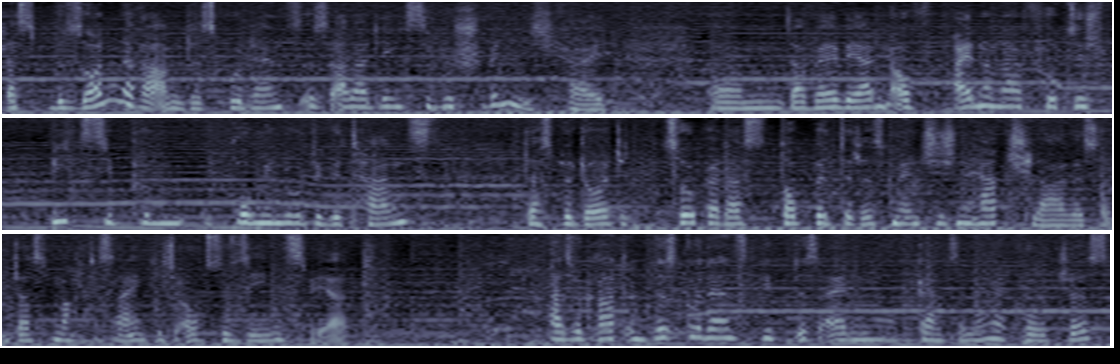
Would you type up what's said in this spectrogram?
Das Besondere am Disco Dance ist allerdings die Geschwindigkeit. Ähm, dabei werden auf 140 Beats pro Minute getanzt. Das bedeutet circa das Doppelte des menschlichen Herzschlages und das macht es eigentlich auch so sehenswert. Also gerade im Disco Dance gibt es eine ganze Menge Coaches.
